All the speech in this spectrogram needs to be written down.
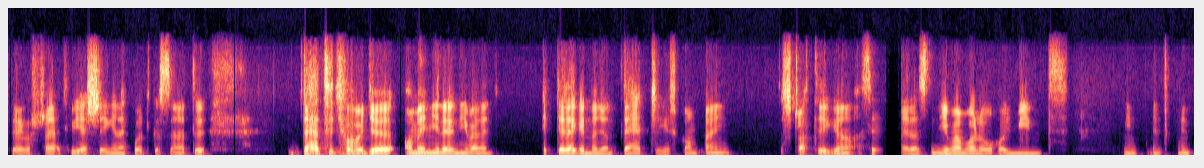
főleg a saját hülyeségének volt köszönhető. Tehát, hogy, hogy amennyire nyilván egy, egy tényleg egy nagyon tehetséges kampány stratégia, azért az nyilvánvaló, hogy mint, mint, mint, mint,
